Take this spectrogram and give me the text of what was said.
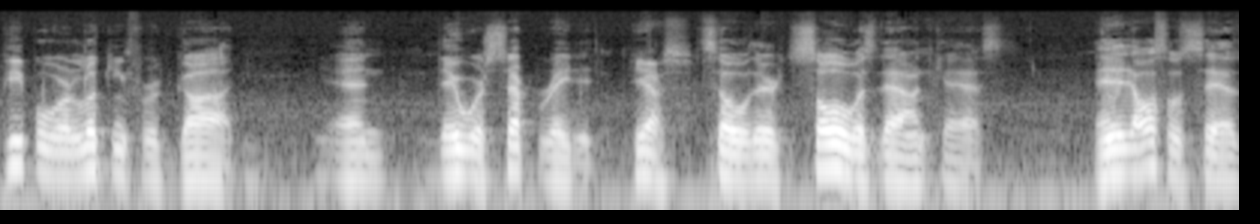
people were looking for God, and they were separated. yes. So their soul was downcast. And it also says,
